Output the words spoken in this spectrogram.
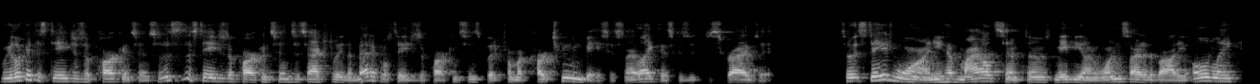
we look at the stages of Parkinson's, so this is the stages of Parkinson's. It's actually the medical stages of Parkinson's, but from a cartoon basis. And I like this because it describes it. So at stage one, you have mild symptoms, maybe on one side of the body only,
